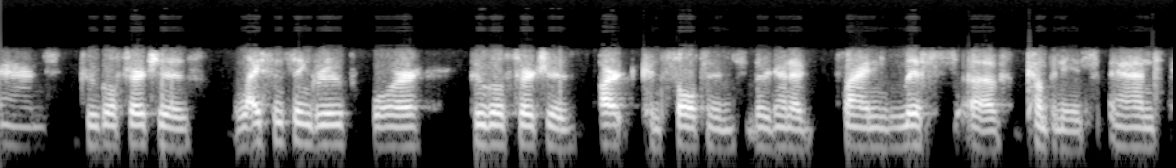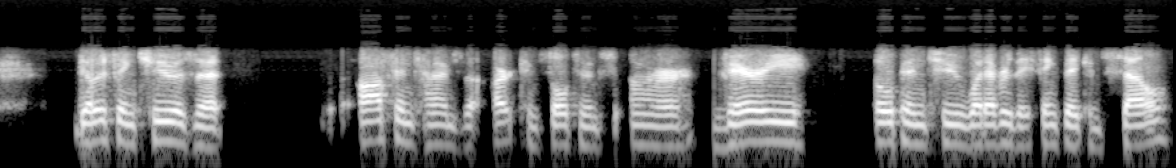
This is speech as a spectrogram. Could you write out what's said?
and Google searches licensing group or Google searches art consultants, they're going to find lists of companies. And the other thing, too, is that oftentimes the art consultants are very open to whatever they think they can sell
